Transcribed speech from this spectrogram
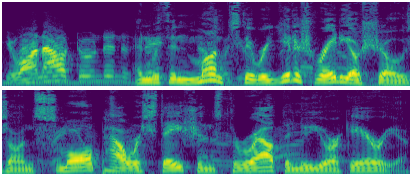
You are now tuned in to And within months, there were Yiddish radio shows on small power stations throughout the New York area.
